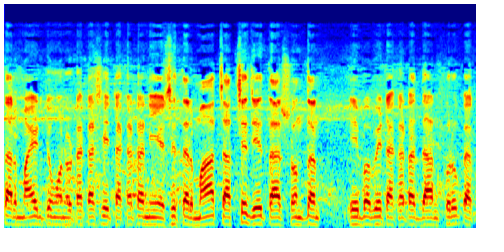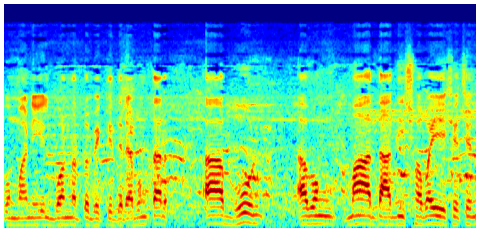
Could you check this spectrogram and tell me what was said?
তার মায়ের জমানো টাকা, সেই টাকাটা নিয়ে এসে তার মা চাচ্ছে যে তার সন্তান এভাবে টাকাটা দান করুক, এখন মানি বর্ণাঢ্য ব্যক্তিদের এবং তার বোন এবং মা, দাদি সবাই এসেছেন,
